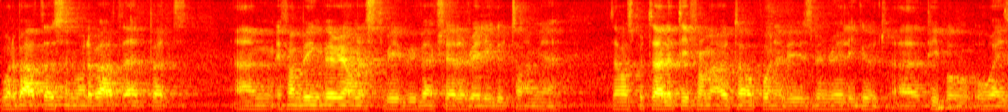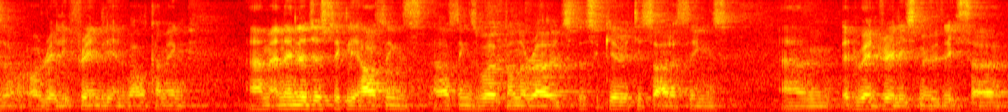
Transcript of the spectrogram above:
what about this and what about that. But um, if I'm being very honest, we, we've actually had a really good time here. The hospitality from a hotel point of view has been really good. Uh, people always are, are, really friendly and welcoming. Um, and then logistically, how things how things worked on the roads, the security side of things, um, it went really smoothly. So,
